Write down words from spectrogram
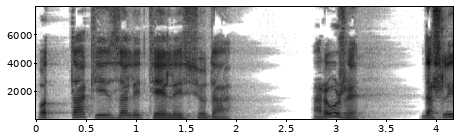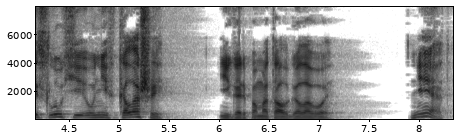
Вот так и залетели сюда. Оружие? Дошли слухи, у них калаши. Игорь помотал головой. Нет,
